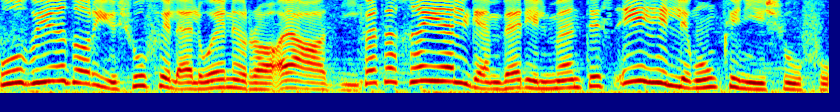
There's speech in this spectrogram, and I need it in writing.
وبيقدر يشوف الألوان الرائعة دي. فتخيل جمبري المانتس إيه اللي ممكن يشوفه؟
